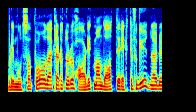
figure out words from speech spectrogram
bli motsatt på. Og det er klart at når du har ditt mandat direkte for Gud, når du,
